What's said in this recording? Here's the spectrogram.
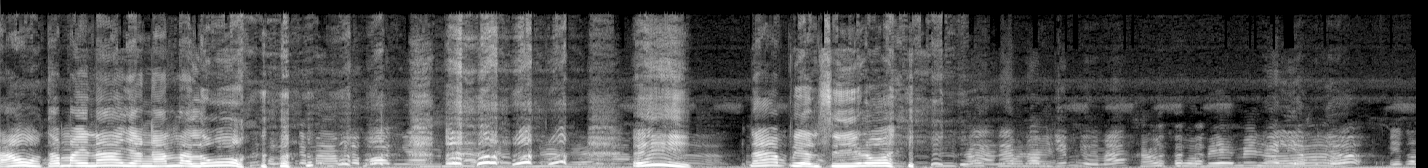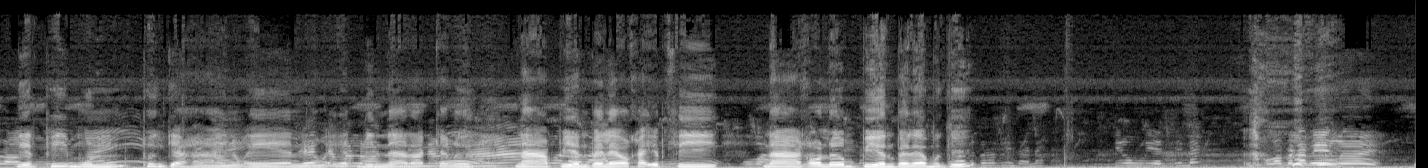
เอ้าทำไมหน้าอย่างนั้นล่ะลูกเขาจะมาไม่ละพ่อนไงดูหน้าแล้วเอ้ย หน้าเปลี่ยนสีเลยหน้าหน้าพร้อมยิ้มอยู่เห็นไหมเขากลัวเบ๊ะไม่รแม่อเหลี่ยมมันเยอะเบ๊ก็รอเด็ดพี่หมุนเพิ่งจะหายน้องเอ็นน้องเอ็ดบินน่ารักจังเลย หน้าเปลี่ยนไปแล้วค่ะเอฟซีหน้าเขาเริ่มเปลี่ยนไปแล้วเมื่อกี้ไปรับที่ไหนนะที่โรงเรียนใช่ไหมเพราะว่าไปรับเองเลยโบ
